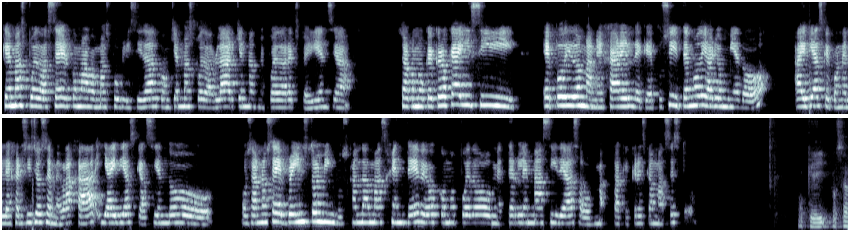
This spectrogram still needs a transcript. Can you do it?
¿Qué más puedo hacer? ¿Cómo hago más publicidad? ¿Con quién más puedo hablar? ¿Quién más me puede dar experiencia? O sea, como que creo que ahí sí he podido manejar el de que, pues sí, tengo diario miedo. Hay días que con el ejercicio se me baja y hay días que haciendo, o sea, no sé, brainstorming, buscando a más gente, veo cómo puedo meterle más ideas para que crezca más esto. Ok, o sea,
